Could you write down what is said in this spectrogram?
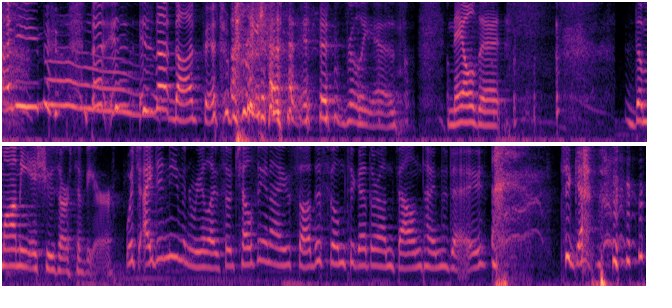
I mean, that is is that not Phantom Thread? it really is. Nailed it. The mommy issues are severe. Which I didn't even realize. So Chelsea and I saw this film together on Valentine's Day. together.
